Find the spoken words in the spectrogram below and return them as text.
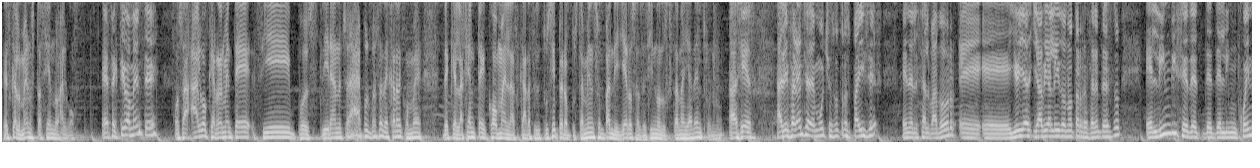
es que al menos está haciendo algo. Efectivamente. O sea, algo que realmente sí, pues dirán, ah, pues vas a dejar de comer, de que la gente coma en las cárceles. Pues sí, pero pues también son pandilleros, asesinos los que están allá adentro, ¿no? Así es. A diferencia de muchos otros países, en El Salvador, eh, eh, yo ya, ya había leído notas referentes a esto, el índice de, de delincuencia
